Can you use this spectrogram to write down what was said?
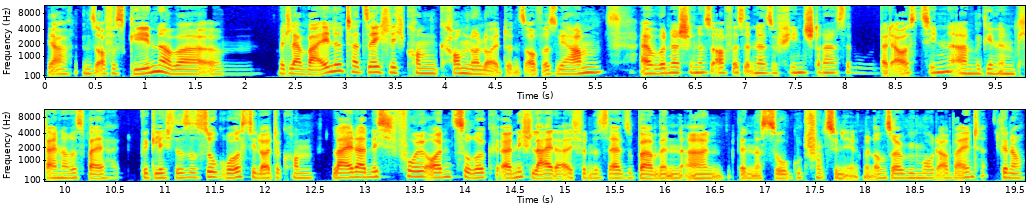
ja ins Office gehen, aber ähm, Mittlerweile tatsächlich kommen kaum noch Leute ins Office. Wir haben ein wunderschönes Office in der Sophienstraße, wo wir bald ausziehen. Ähm, wir gehen in ein kleineres, weil halt wirklich, das ist so groß, die Leute kommen leider nicht full on zurück. Äh, nicht leider, ich finde es sehr super, wenn, äh, wenn das so gut funktioniert mit unserer Remote-Arbeit. Genau.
